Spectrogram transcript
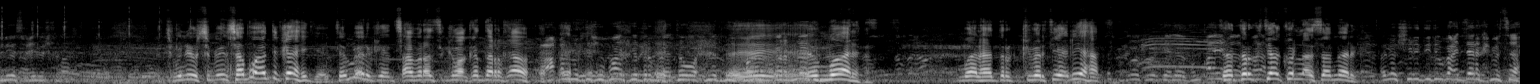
78 واش 78 صابو عندك هي انت مالك تصاب راسك واخد الرخاوه عقل ما اكتشفات كيضرب تو حنا مالها مالها درك كبرتي عليها. درك تاكل الاسماك هذاك الشيء اللي ديتو قاعد دارك أحمد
